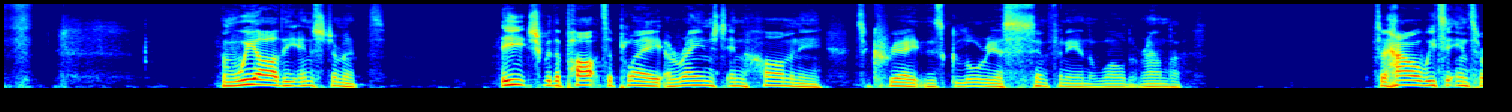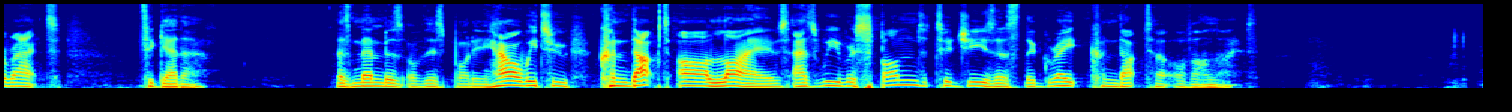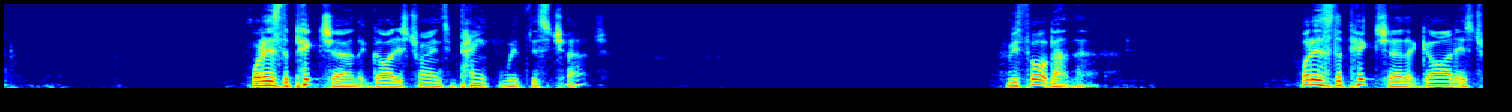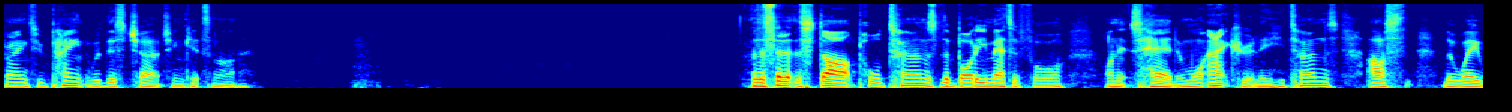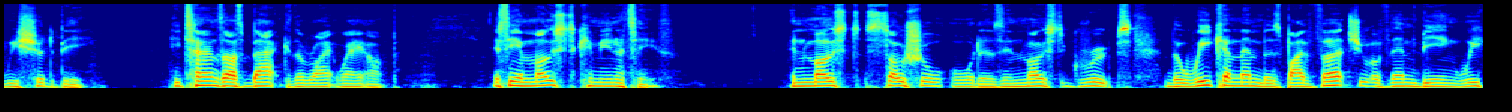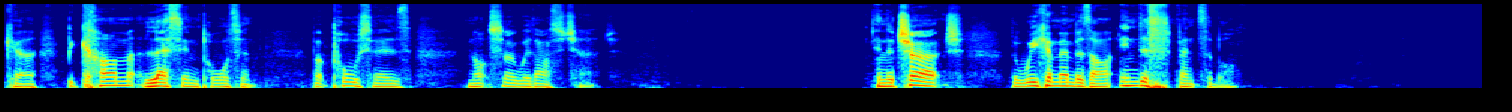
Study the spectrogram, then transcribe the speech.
and we are the instruments, each with a part to play, arranged in harmony to create this glorious symphony in the world around us. So, how are we to interact together as members of this body? How are we to conduct our lives as we respond to Jesus, the great conductor of our lives? What is the picture that God is trying to paint with this church? Have you thought about that? What is the picture that God is trying to paint with this church in Kitsilano? As I said at the start, Paul turns the body metaphor on its head, and more accurately, he turns us the way we should be. He turns us back the right way up. You see, in most communities, in most social orders, in most groups, the weaker members, by virtue of them being weaker, become less important. But Paul says, not so with us, church. In the church, the weaker members are indispensable.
